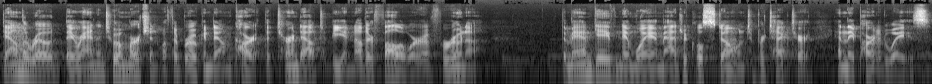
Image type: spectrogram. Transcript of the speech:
Down the road, they ran into a merchant with a broken down cart that turned out to be another follower of Varuna. The man gave Nimue a magical stone to protect her, and they parted ways.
